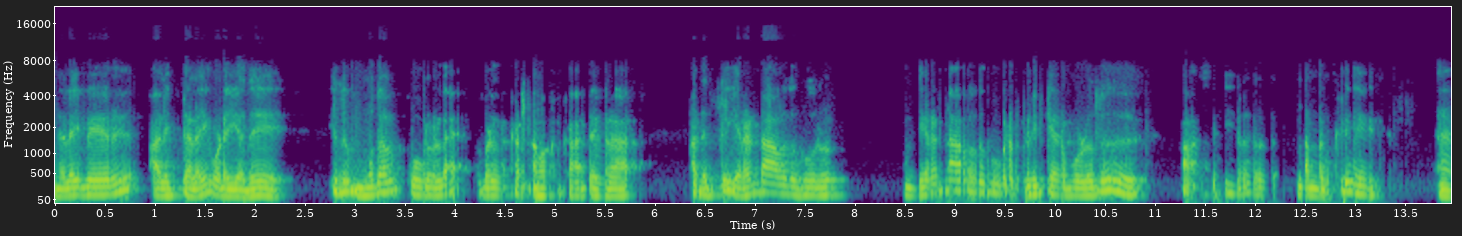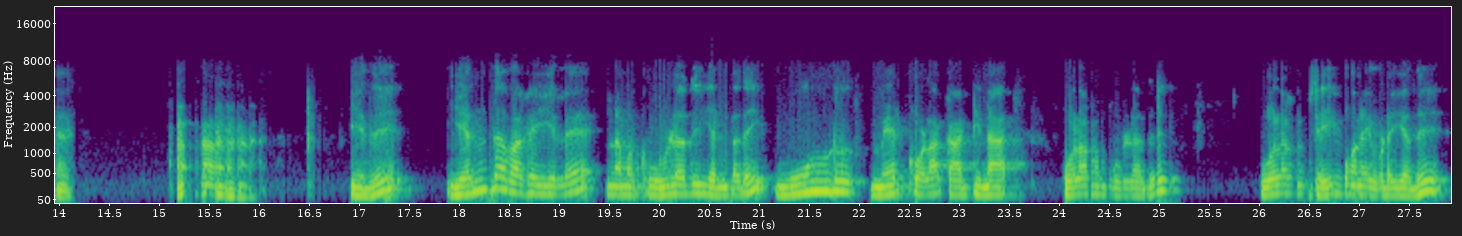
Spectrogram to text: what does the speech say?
நிலைபேறு அளித்தலை உடையது. இது முதல் கூறுல விளக்கம் நமக்கு காட்டுகிறார். அடுத்து இரண்டாவது கூறு இரண்டாவது கூட பிரிக்கிற பொழுது ஆசிரியர் நமக்கு இது எந்த வகையில நமக்கு உள்ளது என்பதை மூன்று மேற்கோளா காட்டினார். உலகம் உள்ளது உலகம் செய்வோனை உடையது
